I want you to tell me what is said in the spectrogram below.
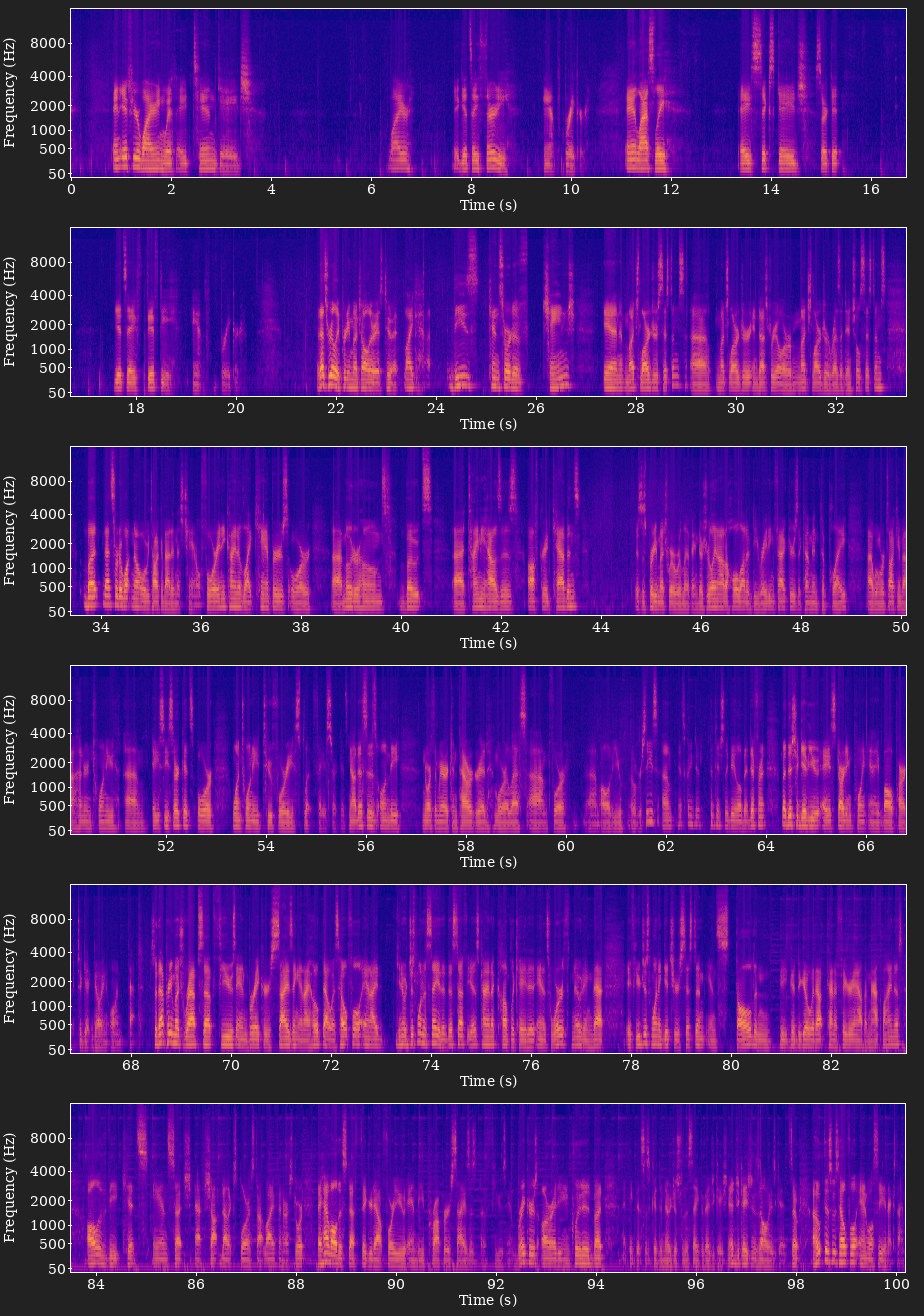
And if you're wiring with a 10 gauge wire, it gets a 30 amp breaker. And lastly, a 6 gauge circuit gets a 50 amp breaker. That's really pretty much all there is to it. Like these can sort of change in much larger systems, uh, much larger industrial or much larger residential systems. But that's sort of what not what we talk about in this channel. For any kind of like campers or uh, motorhomes, boats, uh, tiny houses, off-grid cabins, this is pretty much where we're living. There's really not a whole lot of derating factors that come into play uh, when we're talking about 120 um, AC circuits or 120 240 split phase circuits. Now this is on the North American power grid, more or less, um, for um, all of you overseas. Um, it's going to potentially be a little bit different, but this should give you a starting point and a ballpark to get going on that. So that pretty much wraps up fuse and breaker sizing, and I hope that was helpful. And I you know, just want to say that this stuff is kind of complicated and it's worth noting that if you just want to get your system installed and be good to go without kind of figuring out the math behind this, all of the kits and such at shop.explorist.life in our store, they have all this stuff figured out for you and the proper sizes of fuse and breakers already included, but I think this is good to know just for the sake of education. Education is always good. So I hope this was helpful and we'll see you next time.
